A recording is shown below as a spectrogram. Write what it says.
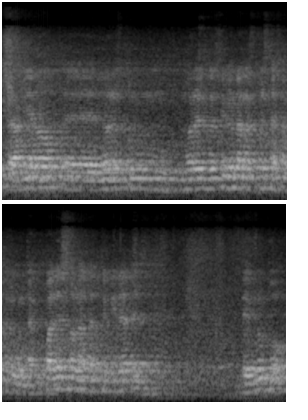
todavía no, eh, no, respon- no recibo una respuesta a esa pregunta. ¿Cuáles son las actividades de grupo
